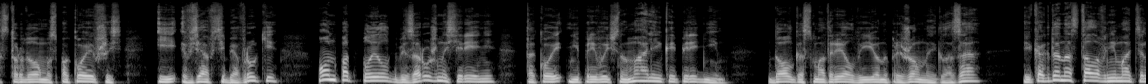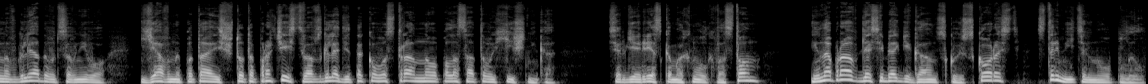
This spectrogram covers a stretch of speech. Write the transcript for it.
С трудом успокоившись и взяв себя в руки, он подплыл к безоружной сирене, такой непривычно маленькой перед ним, долго смотрел в ее напряженные глаза, и когда настало внимательно вглядываться в него, явно пытаясь что-то прочесть во взгляде такого странного полосатого хищника, Сергей резко махнул хвостом и, набрав для себя гигантскую скорость, стремительно уплыл.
